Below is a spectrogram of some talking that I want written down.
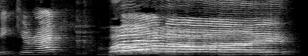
टेक केयर बाय बाय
